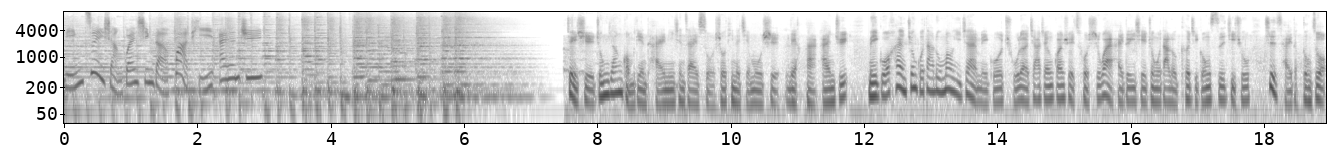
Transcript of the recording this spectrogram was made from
您最想关心的话题，ING。这里是中央广播电台，您现在所收听的节目是《两岸安居》。美国和中国大陆贸易战，美国除了加征关税措施外，还对一些中国大陆科技公司寄出制裁等动作。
